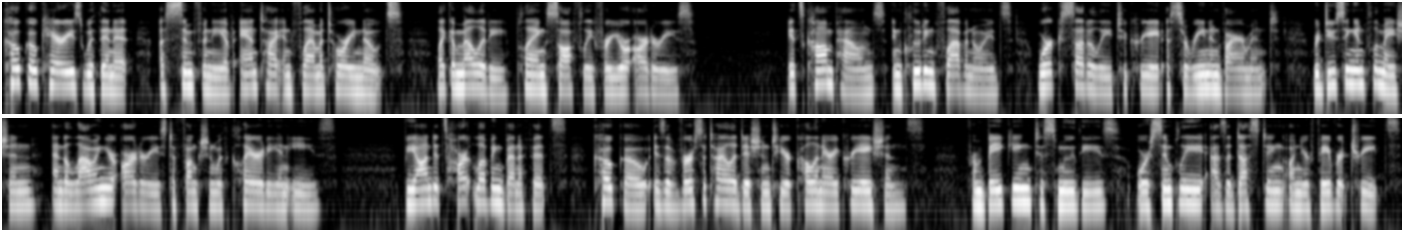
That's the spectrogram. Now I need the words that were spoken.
Cocoa carries within it a symphony of anti inflammatory notes, like a melody playing softly for your arteries. Its compounds, including flavonoids, work subtly to create a serene environment, reducing inflammation and allowing your arteries to function with clarity and ease. Beyond its heart loving benefits, cocoa is a versatile addition to your culinary creations. From baking to smoothies, or simply as a dusting on your favorite treats,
